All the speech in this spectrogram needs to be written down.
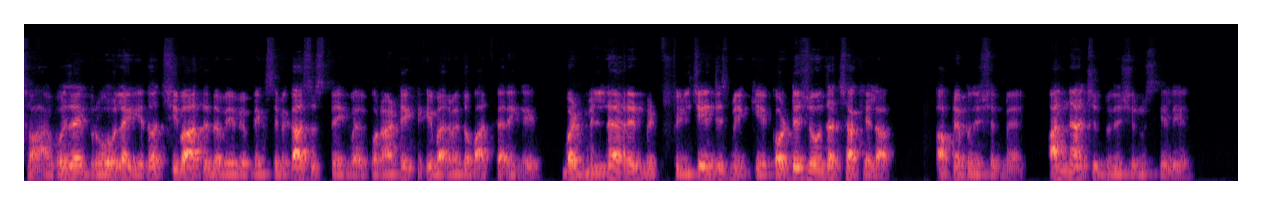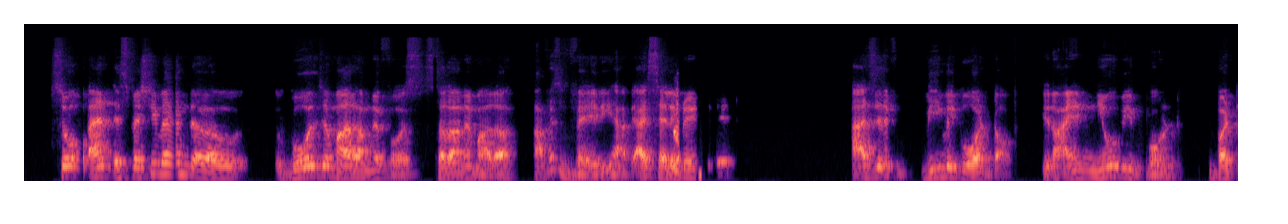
so I was like bro like ये तो अच्छी बात है the way we playing Tsimikas is playing well Konate के बारे में तो बात करेंगे। But Milner in midfield changes make किए। कॉर्टिस जोन्स अच्छा खेला अपने पोजीशन में अननेचुरल पोजीशन उसके लिए। So and specially when goal जब मारा हमने फ़र्स्ट सलाह ने मारा I was very happy I celebrated as if we will go on top you know I knew we won't but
